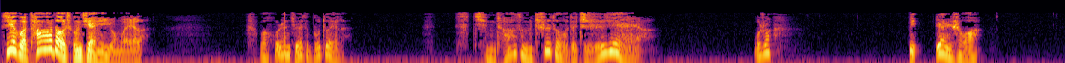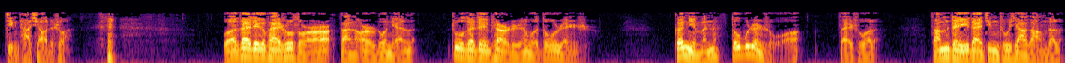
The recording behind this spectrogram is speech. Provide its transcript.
结果他倒成见义勇为了。”我忽然觉得不对了，警察怎么知道我的职业呀？我说：“你认识我？”警察笑着说：“我在这个派出所干了二十多年了，住在这片的人我都认识，可你们呢都不认识我。再说了，咱们这一代净出下岗的了，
